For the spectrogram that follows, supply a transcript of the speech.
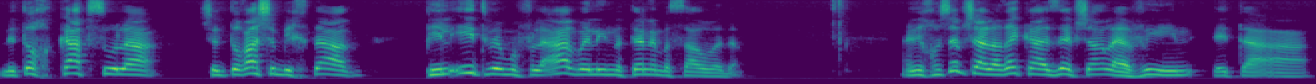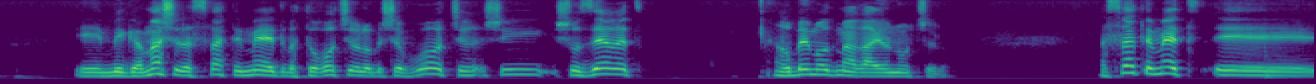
לתוך קפסולה של תורה שבכתב, פלאית ומופלאה, ולהינתן לבשר ודם. אני חושב שעל הרקע הזה אפשר להבין את ה... מגמה של השפת אמת בתורות שלו בשבועות שהיא שוזרת הרבה מאוד מהרעיונות שלו. השפת אמת אה,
